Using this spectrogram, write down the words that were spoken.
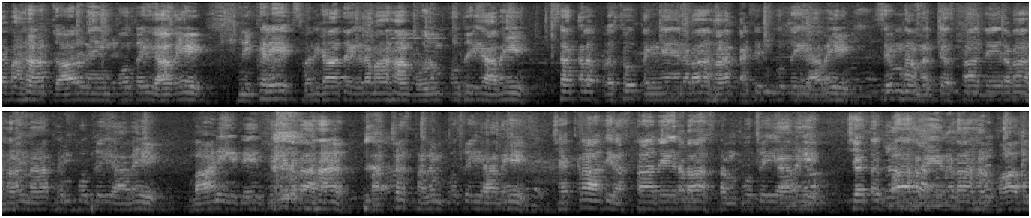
నమ చారుణీం పూజయామి నిఖిలేశ్వర్యాదే నమ పూరం పూజయామి. सकल प्रसूत कटिं आवे सिंहमध्यस्थाते नमः नाभिं पूजयामहे वाणीते नमः वक्षस्थलं पूजयामहे चक्रादिहस्ताते नमः स्तं पूजयामहे चतुर्बाहवे नमः बाहुं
